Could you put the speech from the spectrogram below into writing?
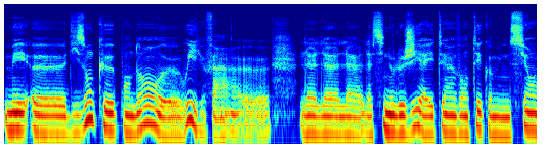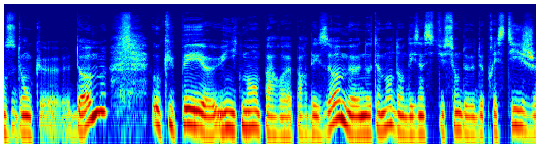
mais disons que pendant, oui, enfin, la, la, la, la, sinologie a été inventée comme une science donc d'hommes, occupée uniquement par par des hommes, notamment dans des institutions de, de prestige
